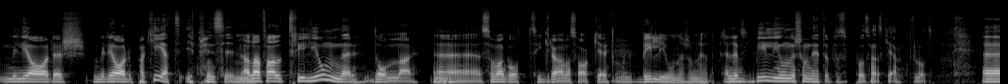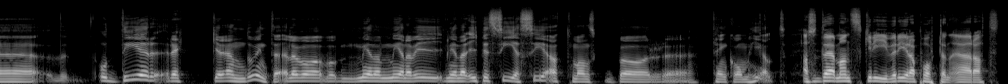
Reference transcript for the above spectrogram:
miljarders miljardpaket i princip, Mm. i alla fall triljoner dollar Mm. eh, som har gått till gröna saker. Eller Biljoner som det heter på Eller svenska. biljoner som det heter på, på svenska, förlåt. Eh, och det räcker ändå inte, eller vad, vad menar, menar, vi, menar IPCC att man bör eh, tänka om helt? Alltså det man skriver i rapporten är att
